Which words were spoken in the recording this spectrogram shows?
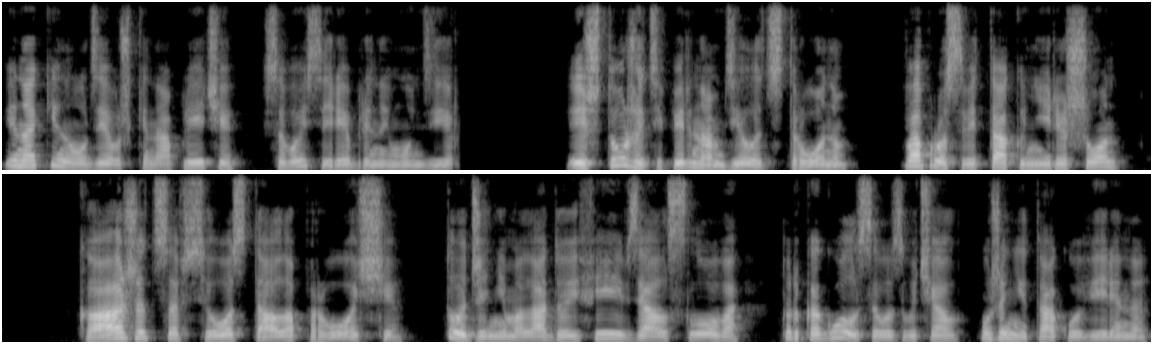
и накинул девушке на плечи свой серебряный мундир. И что же теперь нам делать с троном? Вопрос ведь так и не решен. Кажется, все стало проще. Тот же немолодой фей взял слово, только голос его звучал уже не так уверенно.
